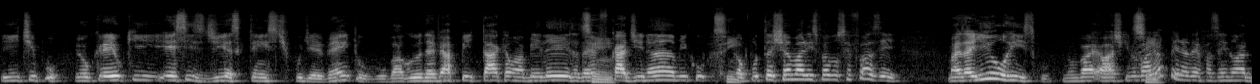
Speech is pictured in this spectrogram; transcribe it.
E, tipo, eu creio que esses dias que tem esse tipo de evento, o bagulho deve apitar, que é uma beleza, deve Sim. ficar dinâmico. Sim. É o puta chamariz pra você fazer. Mas aí o risco, não vai, eu acho que não Sim. vale a pena, né? Fazendo uma...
